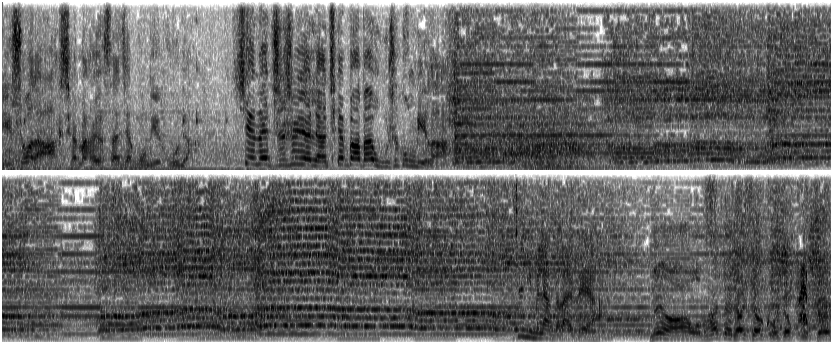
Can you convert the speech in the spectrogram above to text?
你说的啊，前面还有三千公里的姑娘。现在只剩下两千八百五十公里了。就你们两个来的呀？没有啊，我们还带条小狗叫果汁儿。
